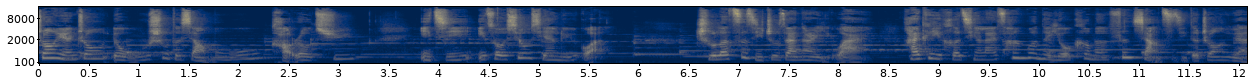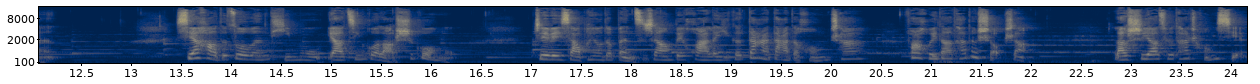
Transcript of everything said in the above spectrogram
庄园中有无数的小木屋、烤肉区，以及一座休闲旅馆。除了自己住在那儿以外，还可以和前来参观的游客们分享自己的庄园。写好的作文题目要经过老师过目。这位小朋友的本子上被画了一个大大的红叉，发回到他的手上。老师要求他重写。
